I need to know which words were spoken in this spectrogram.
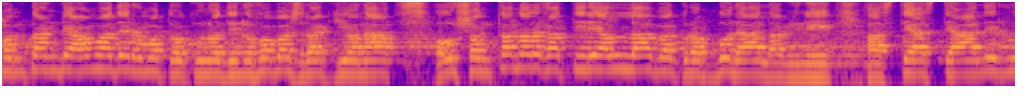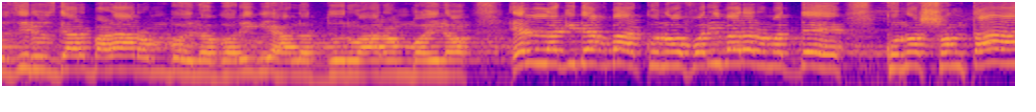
সন্তানটা আমাদের মতো কোনো দিন উপবাস রাখিও না। ও সন্তানের খাতিরে আল্লাহ বাক রব্বুল আলমিনে আস্তে আস্তে আলের রুজি রোজগার বাড়া আরম্ভ হইল, গরিবী হালত দূর আরম্ভ হইল। এর লাগি দেখবা কোনো পরিবারের মধ্যে কোনো সন্তান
